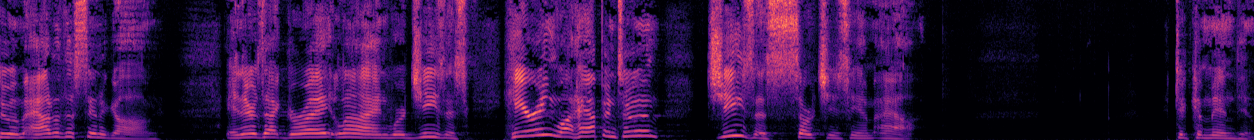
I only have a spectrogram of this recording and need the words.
threw him out of the synagogue. And there's that great line where Jesus, hearing what happened to him, Jesus searches him out to commend him.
